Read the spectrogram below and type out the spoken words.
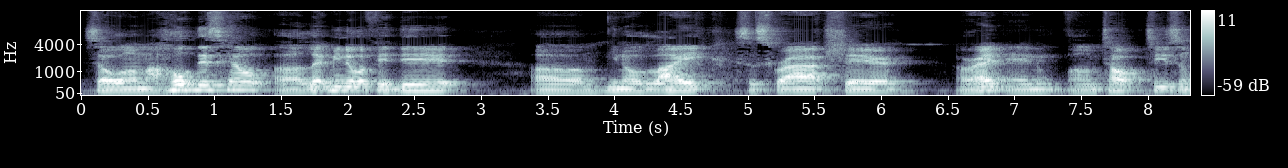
So um, I hope this helped. Uh, let me know if it did. Um, you know, like, subscribe, share. All right, and um, talk to you soon.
